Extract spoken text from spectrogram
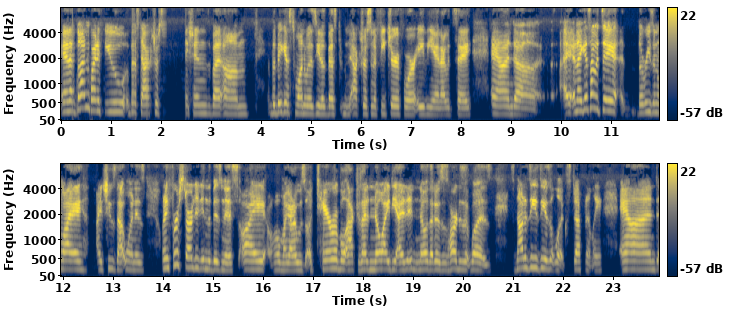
and I've gotten quite a few Best Actress nominations, but um, the biggest one was, you know, the Best Actress in a Feature for AVN, I would say, and uh, I, and I guess I would say the reason why I choose that one is when I first started in the business, I oh my god, I was a terrible actress. I had no idea. I didn't know that it was as hard as it was. It's not as easy as it looks, definitely. And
